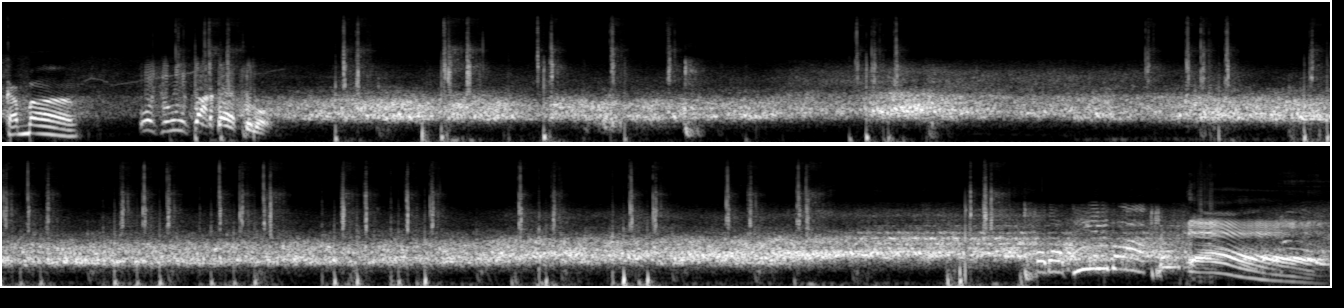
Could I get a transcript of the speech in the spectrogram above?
Tá acabando. O juiz dá décimo. Cobativa! É!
